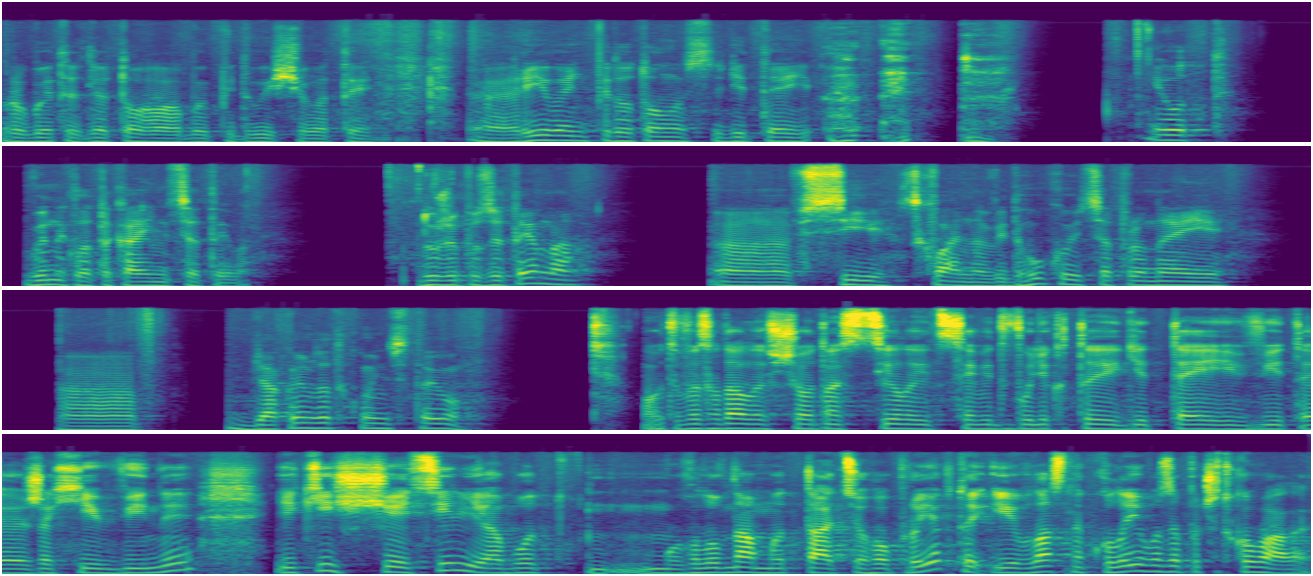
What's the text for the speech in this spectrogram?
робити для того, аби підвищувати е, рівень підготовленості дітей. І от виникла така ініціатива. Дуже позитивна. Всі схвально відгукуються про неї. Дякуємо за таку ініціативу. От ви згадали, що одна з цілей це відволікти дітей від е, жахів війни. Які ще цілі або головна мета цього проєкту, і власне коли його започаткували?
